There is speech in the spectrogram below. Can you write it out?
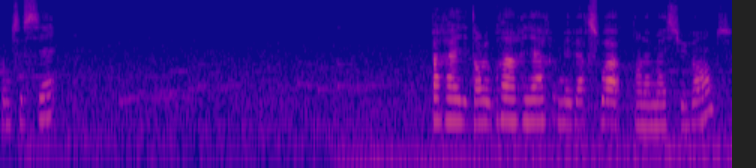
comme ceci. Pareil dans le brin arrière, mais vers soi dans la maille suivante.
